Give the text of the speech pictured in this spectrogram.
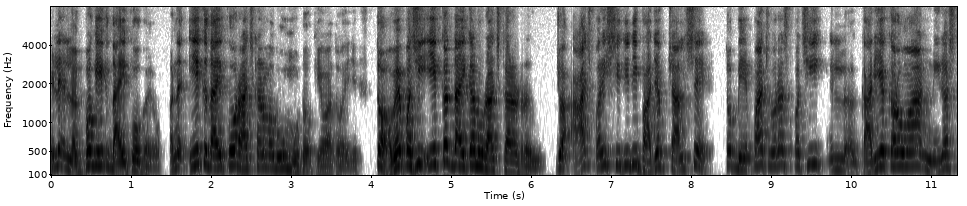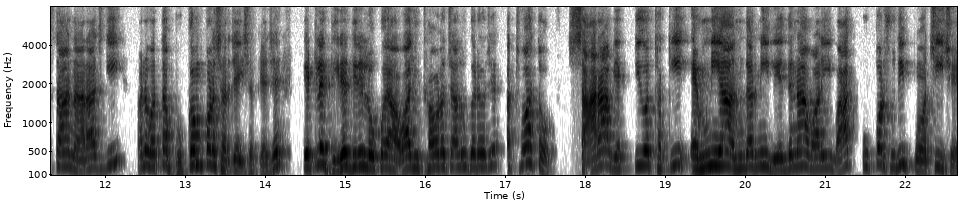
એટલે લગભગ એક દાયકો ગયો અને એક દાયકો રાજકારણમાં બહુ મોટો કહેવાતો હોય છે. તો હવે પછી એક જ દાયકાનું રાજકારણ રહ્યું. જો આ જ પરિસ્થિતિથી ભાજપ ચાલશે તો બે પાંચ વર્ષ પછી કાર્યકરોમાં નિરસતા નારાજગી અને વત્તા ભૂકંપ પણ સર્જાઈ શકે છે. એટલે ધીરે ધીરે લોકોએ અવાજ ઉઠાવવાનો ચાલુ કર્યો છે. અથવા તો સારા વ્યક્તિઓ થકી એમની આ અંદરની વેદના વાળી વાત ઉપર સુધી પહોંચી છે.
